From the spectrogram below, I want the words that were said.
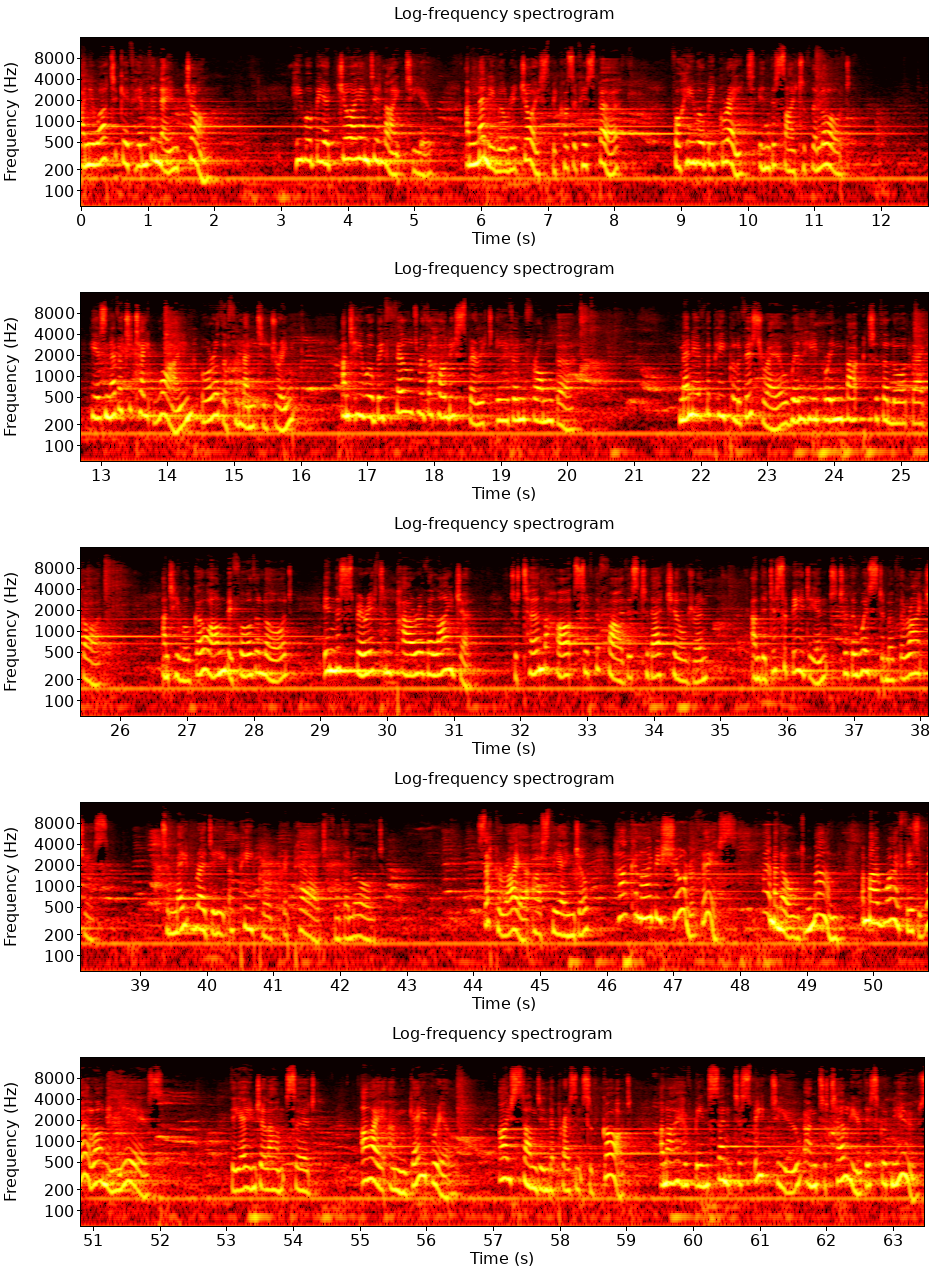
and you are to give him the name John. He will be a joy and delight to you, and many will rejoice because of his birth for he will be great in the sight of the Lord. He is never to take wine or other fermented drink, and he will be filled with the Holy Spirit even from birth. Many of the people of Israel will he bring back to the Lord their God, and he will go on before the Lord in the spirit and power of Elijah to turn the hearts of the fathers to their children and the disobedient to the wisdom of the righteous to make ready a people prepared for the Lord. Zechariah asked the angel, How can I be sure of this? I am an old man, and my wife is well on in years. The angel answered, I am Gabriel. I stand in the presence of God, and I have been sent to speak to you and to tell you this good news.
